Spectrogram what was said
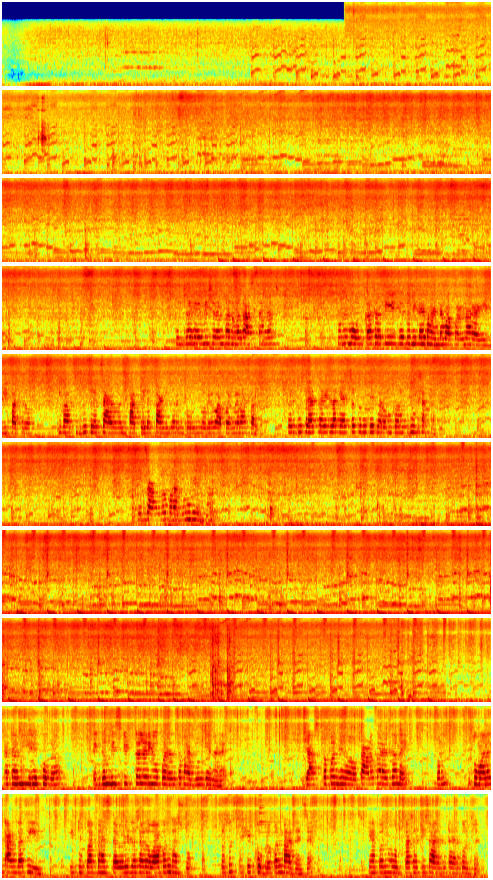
हे मिश्रण बनवत असतानाच तुम्ही मोदकासाठी जे तुम्ही काही भांडं वापरणार आहे इडली पात्र किंवा दुसरं चाळण पातेलच पाणी गरम करून वगैरे वापरणार असाल तर दुसऱ्या साईडला गॅसचं तुम्ही ते गरम करून ठेवू शकता. ते चांगलं भाजून घ्यायचं. आता मी हे खोबरं एकदम बिस्किट कलर येऊपर्यंत भाजून घेणार आहे. जास्त पण काळं करायचं नाही पण तुम्हाला एक अंदाज येईल की तुपात भाजता वेळी जसा रवा आपण भाजतो तसंच हे खोबरं पण भाजायचं आहे हे आपण मोदकासाठी सारण तयार करतो आहे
